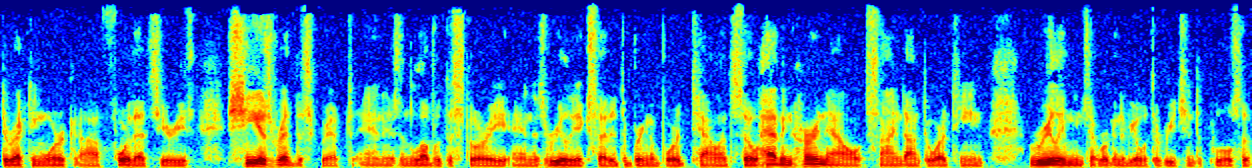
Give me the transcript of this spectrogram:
directing work uh, for that series. She has read the script and is in love with the story and is really excited to bring aboard talent. So having her now signed onto our team really means that we're going to be able to reach into pools of,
